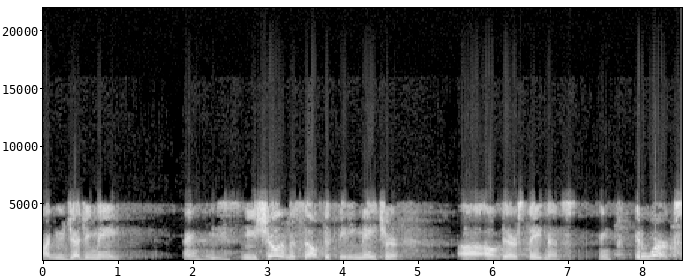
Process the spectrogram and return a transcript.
Aren't you judging me? Okay? You show them the self-defeating nature uh, of their statements. Okay? It works.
